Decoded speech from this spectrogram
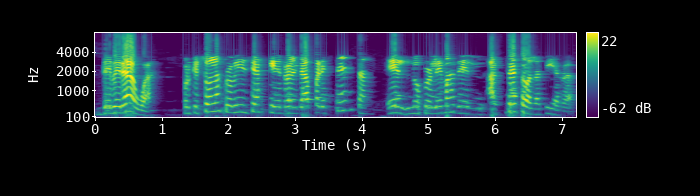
de Veragua, porque son las provincias que en realidad presentan los problemas del acceso a la tierra.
